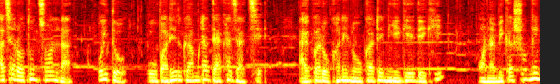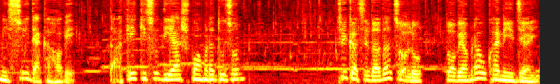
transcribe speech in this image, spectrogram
আচ্ছা রতন চল না। ওই তো ওপারের গ্রামটা দেখা যাচ্ছে। একবার ওখানে নৌকাটে নিয়ে গিয়ে দেখি অনামিকার সঙ্গে নিশ্চয়ই দেখা হবে। তাকে কিছু দিয়ে আসব আমরা দুজন? ঠিক আছে দাদা চলো। তবে আমরা ওখানেই যাই।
